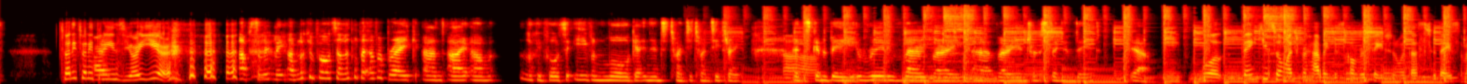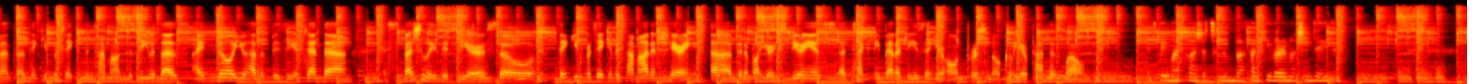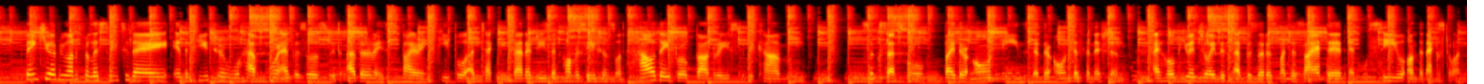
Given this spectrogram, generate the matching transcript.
2023 I- is your year. Absolutely. I'm looking forward to a little bit of a break and I am looking forward to even more getting into 2023. it's Ah, going to be really very, very, uh, very interesting indeed. Yeah. Well, thank you so much for having this conversation with us today, Samantha. Thank you for taking the time out to be with us. I know you have a busy agenda, especially this year. So thank you for taking the time out and sharing uh, a bit about your experience at Technip Energies and your own personal career path as well. It's been my pleasure, Talumba. Thank you very much indeed. Thank you, everyone, for listening today. In the future, we'll have more episodes with other inspiring people at Technip Energies and conversations on how they broke boundaries to become successful by their own means and their own definition. I hope you enjoyed this episode as much as I did, and we'll see you on the next one.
